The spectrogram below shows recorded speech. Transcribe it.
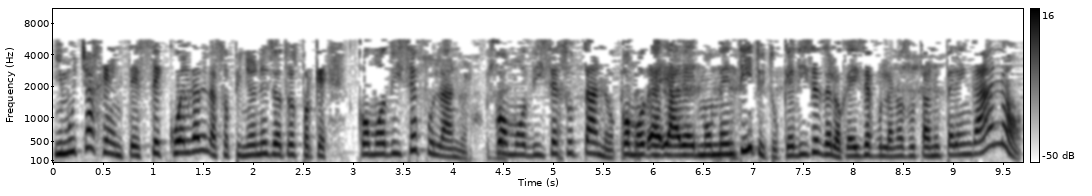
Y mucha gente se cuelga de las opiniones de otros porque, como dice fulano, como dice sutano, como, eh, a ver, momentito, ¿y tú qué dices de lo que dice fulano, sutano y perengano?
